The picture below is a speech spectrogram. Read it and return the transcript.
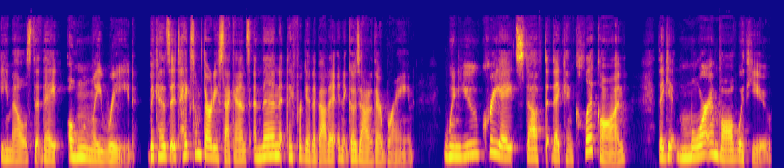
emails that they only read because it takes them 30 seconds and then they forget about it and it goes out of their brain. When you create stuff that they can click on, they get more involved with you.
